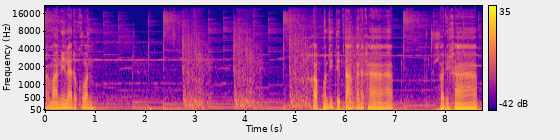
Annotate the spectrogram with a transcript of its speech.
ประมาณนี้แหละทุกคน ขอบคุณที่ติดตามกันนะครับ สวัสดีครับ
